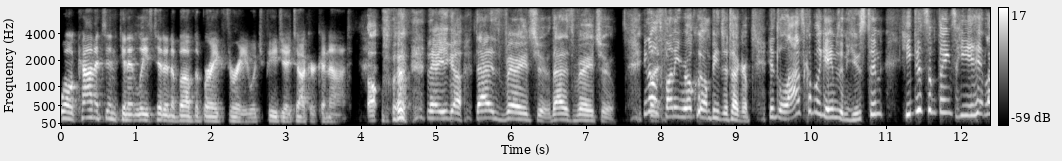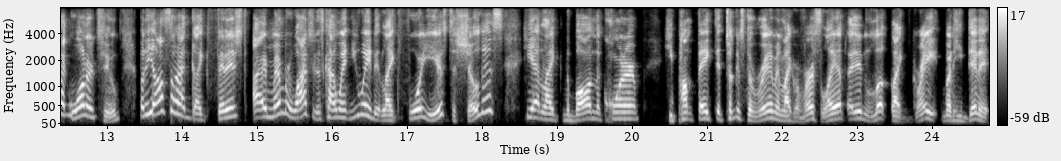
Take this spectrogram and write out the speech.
Well, Connaughton can at least hit an above the break three, which PJ Tucker cannot. Oh, there you go. That is very true. That is very true. You know what's funny, real quick on PJ Tucker? His last couple of games in Houston, he did some things. He hit like one or two, but he also had like finished. I remember watching this. Kind of went, you waited like four years to show this. He had like the ball in the corner he pump faked it, took it to the rim, and like reverse layup. It didn't look like great, but he did it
